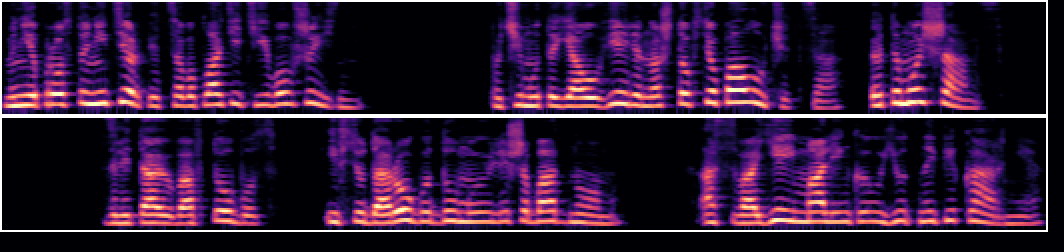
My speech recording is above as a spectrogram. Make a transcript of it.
Мне просто не терпится воплотить его в жизнь. Почему-то я уверена, что все получится. Это мой шанс. Залетаю в автобус и всю дорогу думаю лишь об одном – о своей маленькой уютной пекарне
